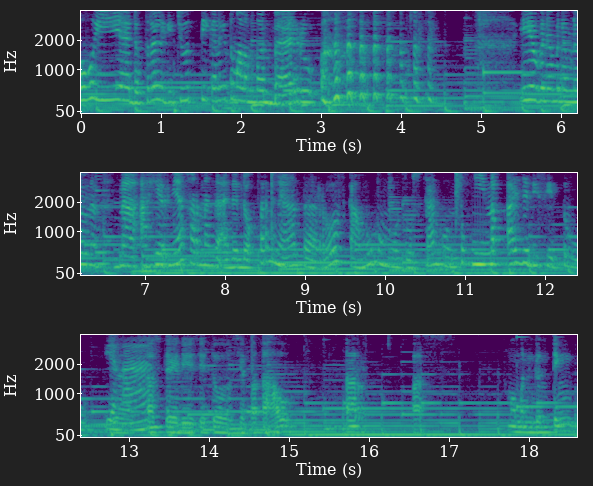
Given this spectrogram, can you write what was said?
Oh iya, dokternya lagi cuti karena itu malam tahun baru. iya benar benar benar benar. Nah akhirnya karena nggak ada dokternya, terus kamu memutuskan untuk nginep aja di situ, ya kan? pas stay di situ siapa tahu ntar pas momen genting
